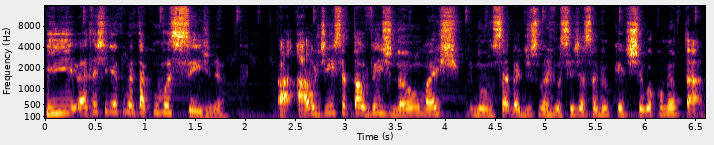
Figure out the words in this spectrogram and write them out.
E eu até cheguei a comentar com vocês, né? A, a, audiência talvez não, mas não saiba disso, mas vocês já sabiam que a gente chegou a comentar.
